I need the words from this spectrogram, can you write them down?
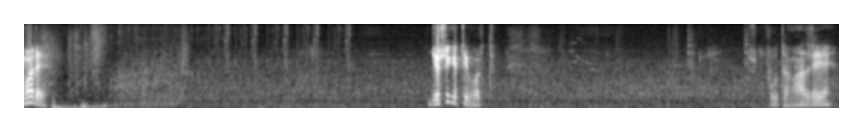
Muere. Yo sí que estoy muerto. Su puta madre.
